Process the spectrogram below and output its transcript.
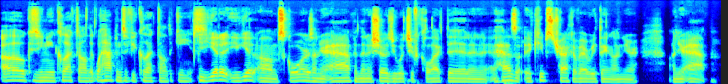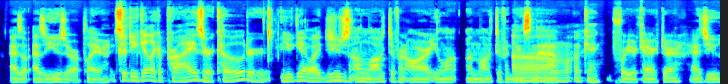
oh, because you need to collect all the. What happens if you collect all the keys? you get it you get um scores on your app and then it shows you what you've collected and it has it keeps track of everything on your on your app as a as a user or player So do you get like a prize or a code or you get like you just unlock different art you lo- unlock different things in the app Um, Okay, for your character as you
